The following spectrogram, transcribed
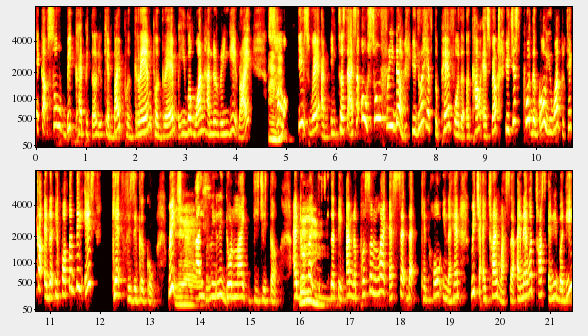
take out so big capital. You can buy per gram, per gram, even 100 ringgit, right? Mm-hmm. So this way I'm interested. I said, oh, so freedom. You don't have to pay for the account as well. You just put the gold you want to take out. And the important thing is get physical gold, which yes. I really don't like digital. I don't mm. like digital thing. I'm the person like asset that can hold in the hand, which I try myself. I never trust anybody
